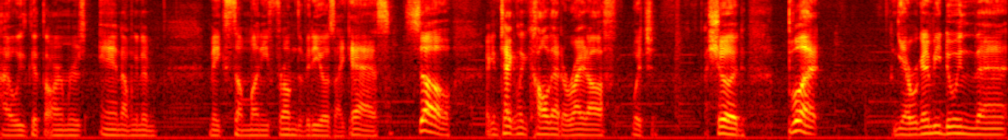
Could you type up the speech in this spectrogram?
I always get the armors and I'm gonna make some money from the videos I guess so I can technically call that a write-off which I should but yeah we're gonna be doing that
